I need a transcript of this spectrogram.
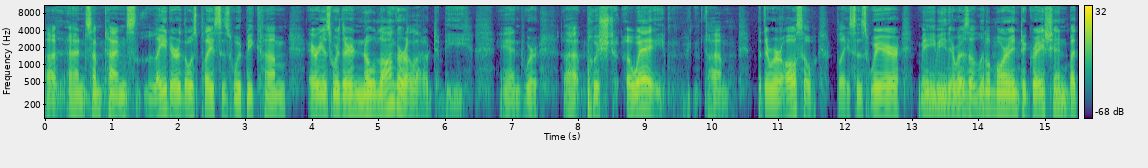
Uh, and sometimes later, those places would become areas where they're no longer allowed to be and were uh, pushed away. Um, but there were also places where maybe there was a little more integration, but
